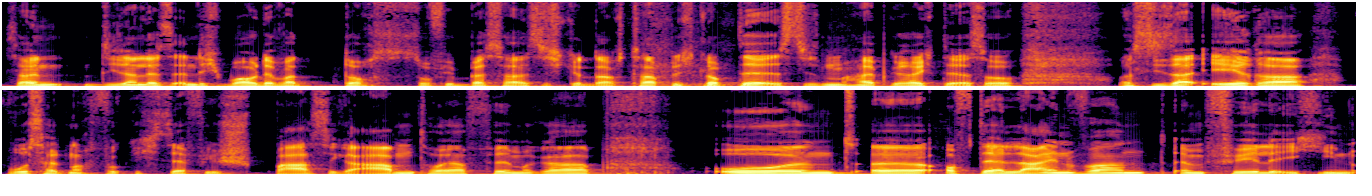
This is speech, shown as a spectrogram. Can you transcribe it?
sagen die dann letztendlich, wow, der war doch so viel besser, als ich gedacht habe. Ich glaube, der ist diesem Hype gerecht, der ist so aus dieser Ära, wo es halt noch wirklich sehr viel spaßige Abenteuerfilme gab. Und äh, auf der Leinwand empfehle ich ihn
